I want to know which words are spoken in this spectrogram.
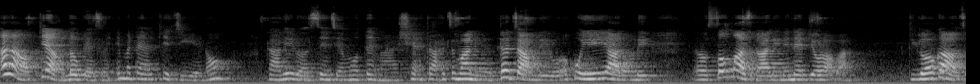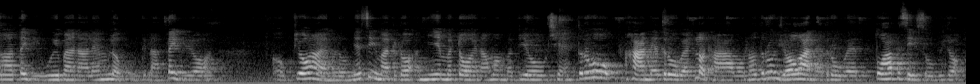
အဲ့ဒါကိုပြတ်အောင်လုပ်တယ်ဆိုရင်အင်မတန်အဖြစ်ကြီးရယ်နော်ဒါလေးတော့စင်ကြင်ဖို့တင့်ပါရှင်ဒါကျမအနေနဲ့တက်ကြောင်လေးကိုအခွင့်အရေးရတော့လေးဟိုစုံမစကားလေးနည်းနည်းပြောတာပါဒီလောကကိုကျမတိတ်ပြီးဝေဖန်တာလည်းမလုပ်ဘူးသိလားတိတ်ပြီးတော့ဟိုပြောတာလည်းမလို့မျက်စိမှာတော်တော်အမြင်မတော်ရင်တော့မှမပြောဘူးရှင်သူတို့ဟာနဲ့သူတို့ပဲလှုပ်ထားတာပေါ့နော်သူတို့ယောဂနဲ့သူတို့ပဲသွားပါစေဆိုပြီးတော့ဒါ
